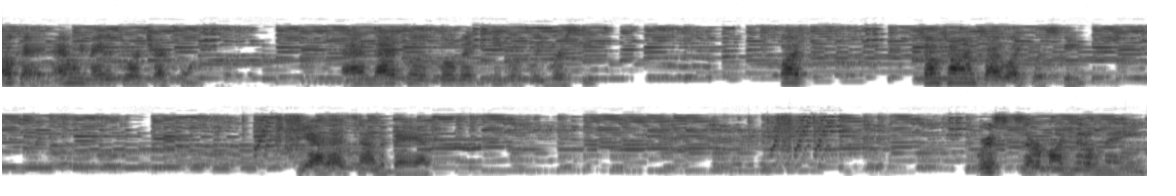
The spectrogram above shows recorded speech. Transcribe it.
Okay, and we made it to our checkpoint. And that's a little bit needlessly risky. But, sometimes I like risky. Yeah, that sounded bad. Risks are my middle name.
